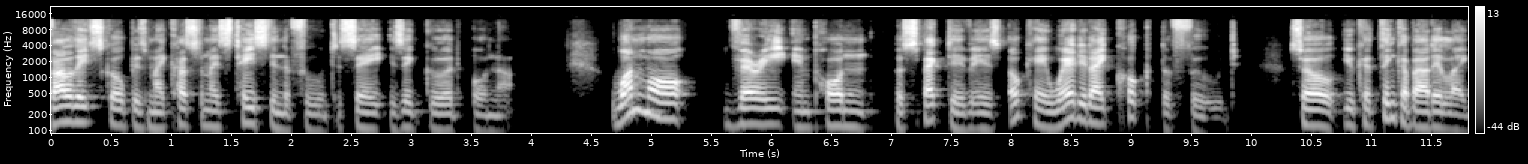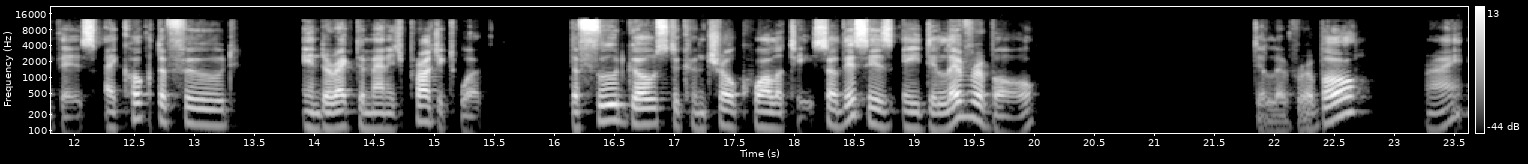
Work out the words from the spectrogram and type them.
Validate scope is my customer is tasting the food to say, is it good or not? One more very important perspective is, okay, where did I cook the food? So you could think about it like this. I cook the food in direct to manage project work. The food goes to control quality. So this is a deliverable, deliverable, right?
